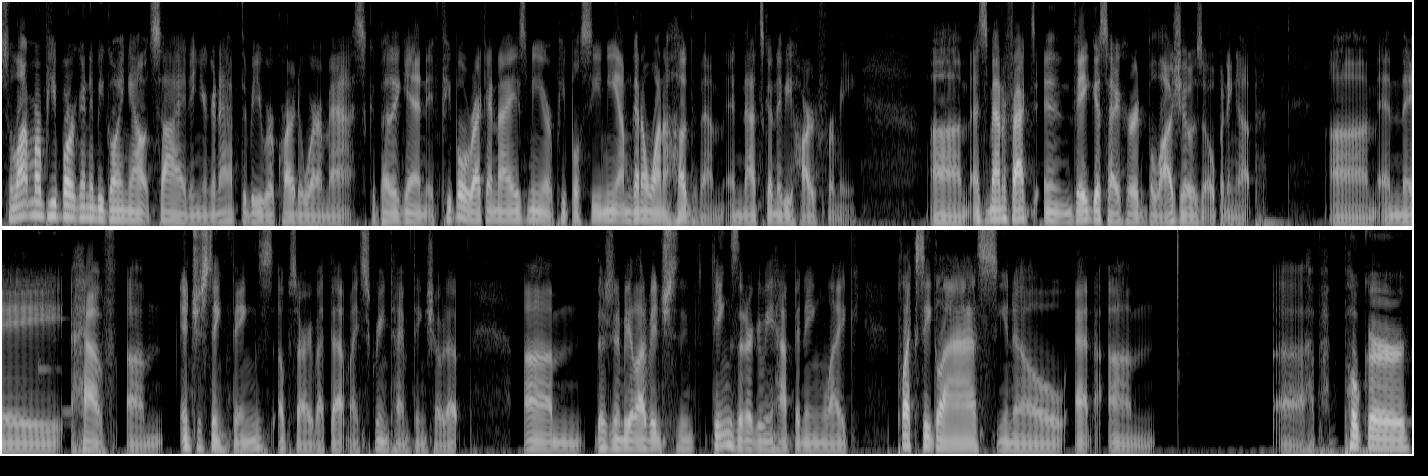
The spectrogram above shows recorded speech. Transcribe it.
So a lot more people are going to be going outside and you're going to have to be required to wear a mask. But again, if people recognize me or people see me, I'm going to want to hug them and that's going to be hard for me. Um, as a matter of fact, in Vegas, I heard Bellagio is opening up. Um, and they have um, interesting things. Oh, sorry about that. My screen time thing showed up. Um, there's going to be a lot of interesting things that are going to be happening, like plexiglass, you know, at um, uh, poker,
